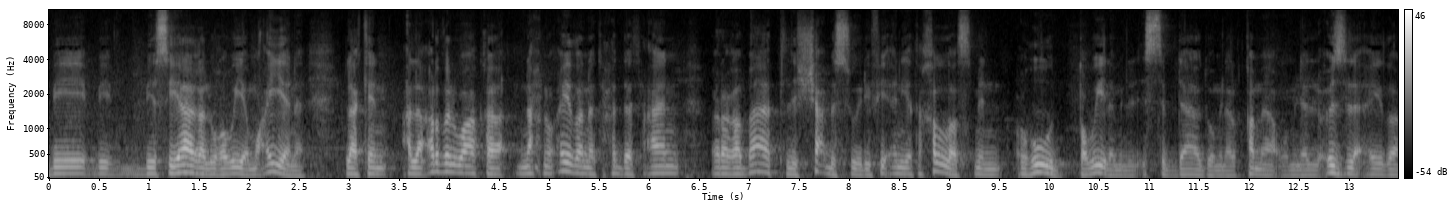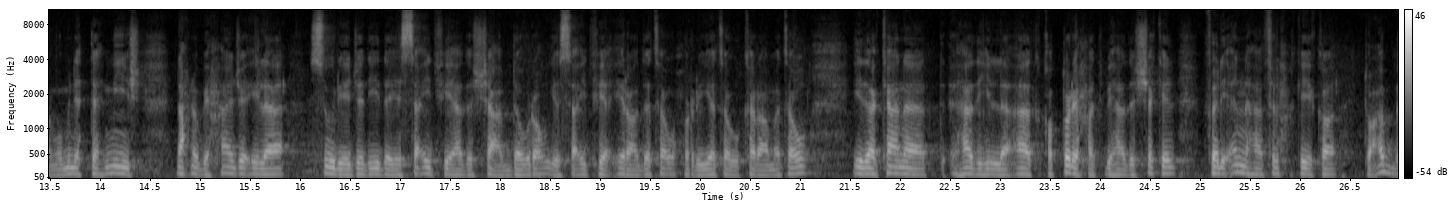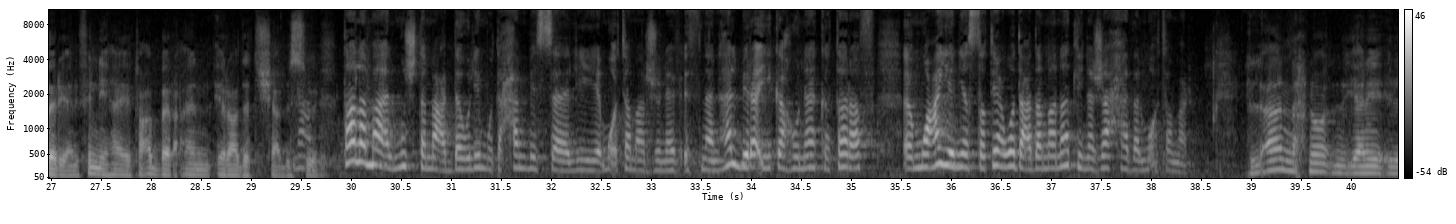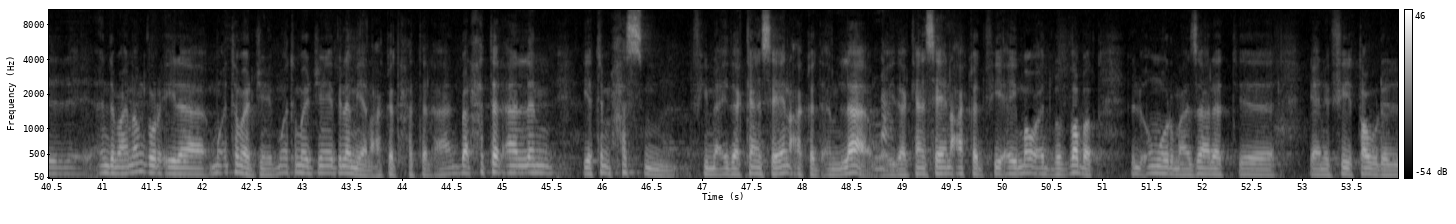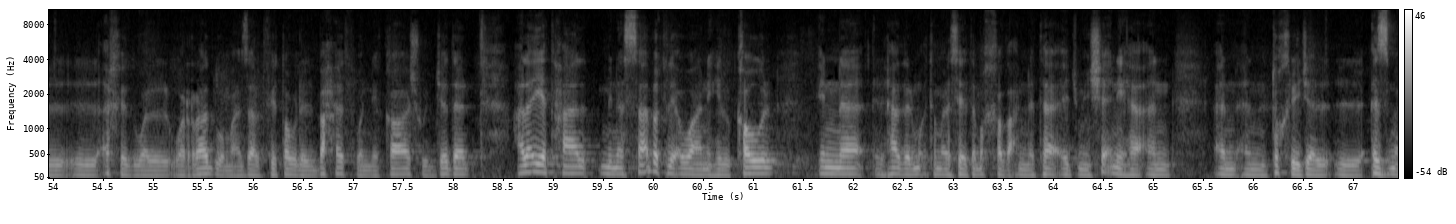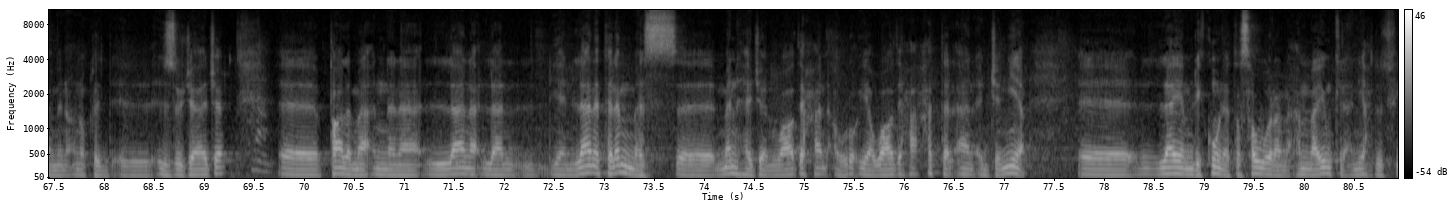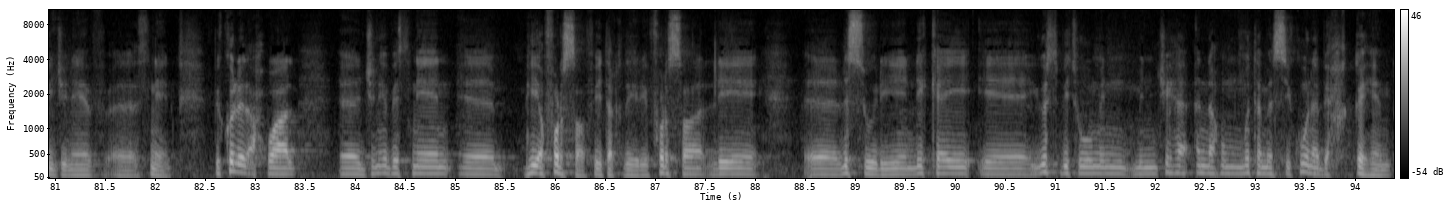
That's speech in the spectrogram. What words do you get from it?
بصياغة لغوية معينة. لكن على أرض الواقع نحن أيضا نتحدث عن رغبات للشعب السوري في أن يتخلص من عهود طويلة من الاستبداد ومن القمع ومن العزلة أيضا ومن التهميش، نحن بحاجة إلى سوريا جديدة يستعيد فيها هذا الشعب دوره، يستعيد فيها إرادته وحريته وكرامته. إذا كانت هذه اللاءات قد طرحت بهذا الشكل فلأنها في الحقيقة تعبر يعني في النهاية تعبر عن إرادة الشعب نعم. السوري نعم. طالما المجتمع الدولي متحمس لمؤتمر جنيف اثنان هل برأيك هناك طرف معين يستطيع وضع ضمانات لنجاح هذا المؤتمر؟ الآن نحن يعني عندما ننظر إلى مؤتمر جنيف مؤتمر جنيف لم ينعقد حتى الآن بل حتى الآن لم يتم حسم فيما إذا كان سينعقد أم لا نعم. وإذا كان سينعقد في أي موعد بالضبط الأمور ما زالت آه، يعني في طور الأخذ والرد وما زالت في طور البحث والنقاش والجدل على أي حال من السابق لأوانه القول إن هذا المؤتمر سيتمخض عن نتائج من شأنها أن أن أن تخرج الأزمة من عنق الزجاجة. نعم. آه، طالما أننا لا لا يعني لا نتلمس آه، منهجا واضحا أو رؤية واضحة. حتى الآن الجميع آه، لا يملكون تصورا عما يمكن أن يحدث في جنيف اثنين. بكل الأحوال جنيف اثنين هي فرصة في تقديري فرصة للسوريين لكي يثبتوا من من جهة أنهم متمسكون بحقهم.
